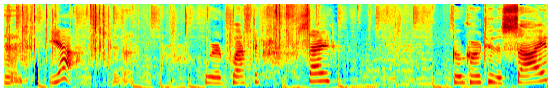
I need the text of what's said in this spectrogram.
And yeah, weird plastic side. Go card to the side.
